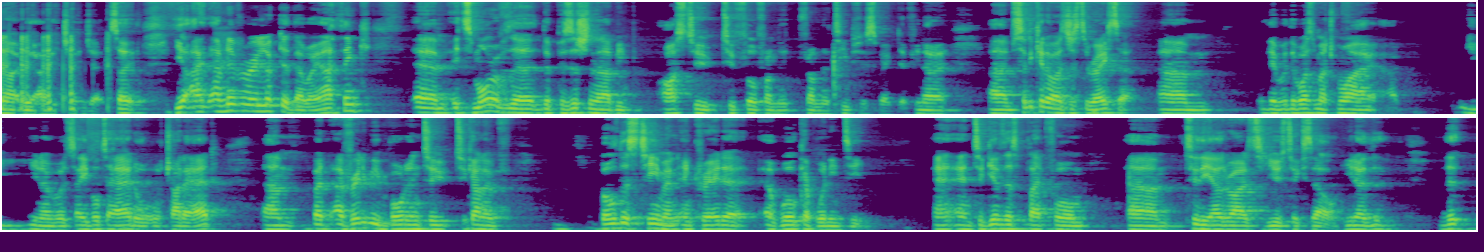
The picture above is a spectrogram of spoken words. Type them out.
No idea how to change it. So yeah I, have never really looked at it that way. I think um, it's more of the the position that i've been asked to to fill from the from the team's perspective you know um, Syndicate, I was just a racer. Um, there, there wasn't much more I, you know, was able to add or, or try to add. Um, but I've really been brought in to, to kind of build this team and, and create a, a, World Cup winning team and, and to give this platform um, to the other riders to use to excel. You know, the, the,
